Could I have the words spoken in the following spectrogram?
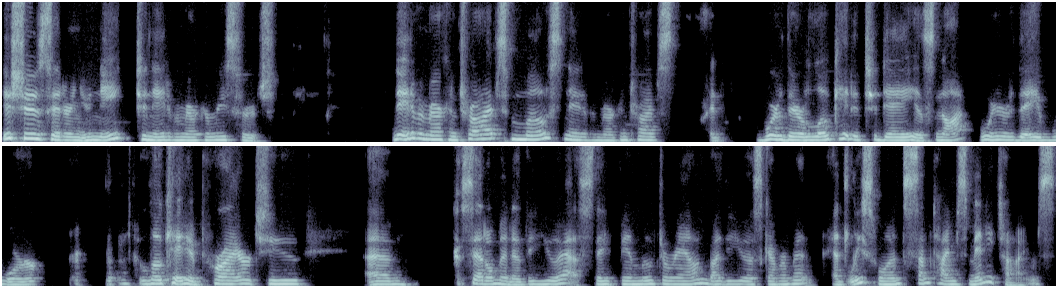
Issues that are unique to Native American research. Native American tribes, most Native American tribes where they're located today is not where they were located prior to um, settlement of the U.S. They've been moved around by the U.S. government at least once, sometimes many times.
